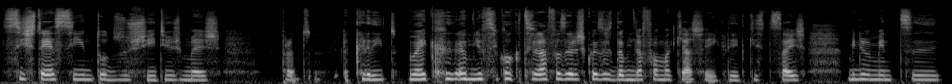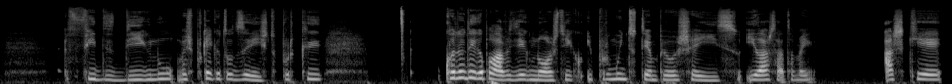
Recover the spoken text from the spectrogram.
se isto é assim em todos os sítios, mas pronto, acredito, não é que a minha psicóloga esteja a fazer as coisas da melhor forma que acha e acredito que isto seja minimamente fidedigno, mas porquê é que eu estou a dizer isto? Porque quando eu digo a palavra diagnóstico, e por muito tempo eu achei isso, e lá está também, acho que é,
